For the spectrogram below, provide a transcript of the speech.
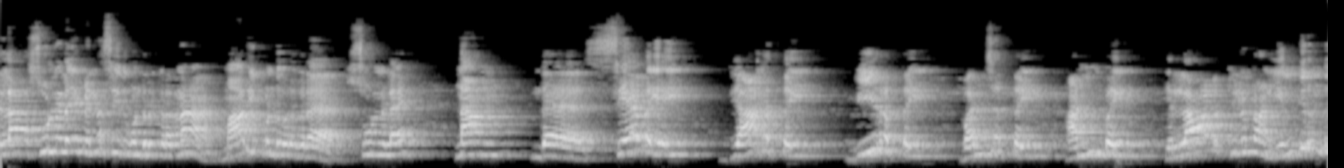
எல்லா சூழ்நிலையும் என்ன செய்து கொண்டிருக்கிறதுனா மாறிக்கொண்டு வருகிற சூழ்நிலை. நாம் இந்த சேவையை தியாகத்தை வீரத்தை வஞ்சத்தை அன்பை எல்லாவற்றிலும் நான் எங்கிருந்து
